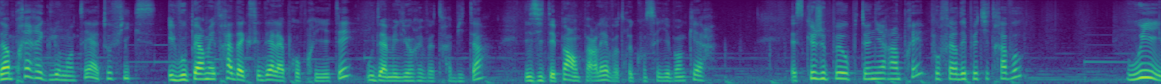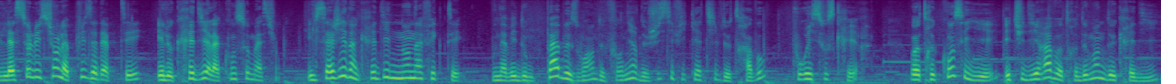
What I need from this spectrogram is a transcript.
d'un prêt réglementé à taux fixe. Il vous permettra d'accéder à la propriété ou d'améliorer votre habitat. N'hésitez pas à en parler à votre conseiller bancaire. Est-ce que je peux obtenir un prêt pour faire des petits travaux? Oui, la solution la plus adaptée est le crédit à la consommation. Il s'agit d'un crédit non affecté. Vous n'avez donc pas besoin de fournir de justificatif de travaux pour y souscrire. Votre conseiller étudiera votre demande de crédit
